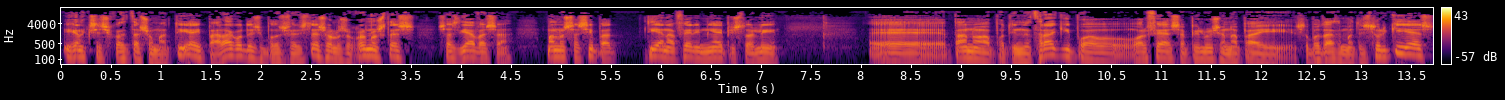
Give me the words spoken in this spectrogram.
είχαν ξεσηκωθεί τα σωματεία, οι παράγοντες, οι ποδοσφαιριστές, όλος ο κόσμος. Χθες σας διάβασα, μάλλον σας είπα τι αναφέρει μια επιστολή ε, πάνω από την Θράκη που ο Ορφέας απειλούσε να πάει στο ποτάθημα της Τουρκίας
